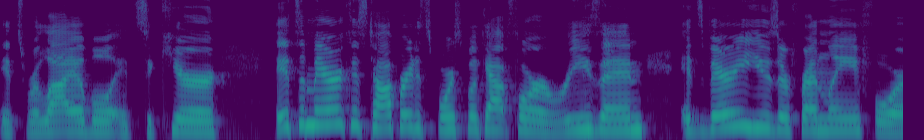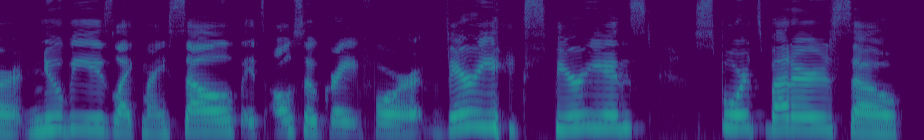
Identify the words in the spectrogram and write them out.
it's reliable, it's secure. It's America's top rated sportsbook app for a reason. It's very user friendly for newbies like myself. It's also great for very experienced sports bettors. So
